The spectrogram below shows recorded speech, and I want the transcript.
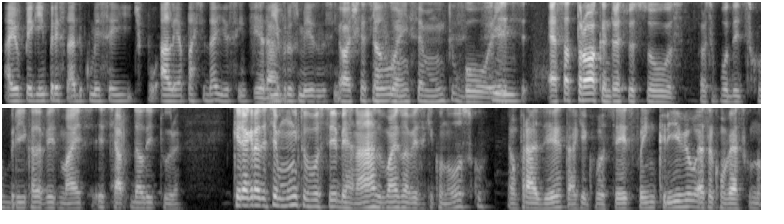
Aí eu peguei emprestado e comecei, tipo, a ler a partir daí, assim. Irado. Livros mesmo, assim. Eu acho que essa Então, influência é muito boa. sim. Esse- essa troca entre as pessoas, para você poder descobrir cada vez mais esse hábito da leitura. Queria agradecer muito você, Bernardo, mais uma vez aqui conosco. É um prazer estar aqui com vocês. Foi incrível essa conversa com,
